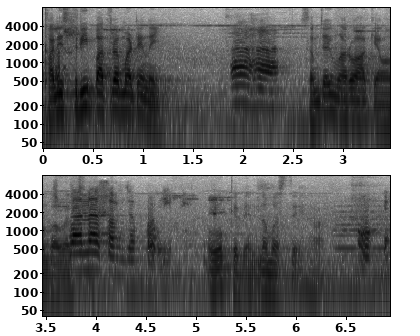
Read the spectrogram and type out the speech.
ખાલી સ્ત્રી પાત્ર માટે નહીં. સમજાયું મારો આ કહેવા બાબત ઓકે બેન નમસ્તે હા. ઓકે.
